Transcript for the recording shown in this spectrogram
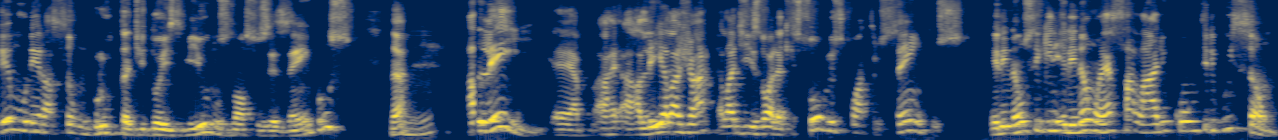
remuneração bruta de 2 mil nos nossos exemplos, né? Uhum. A lei, é, a, a, lei ela já ela diz, olha, que sobre os 400 ele não ele não é salário contribuição.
